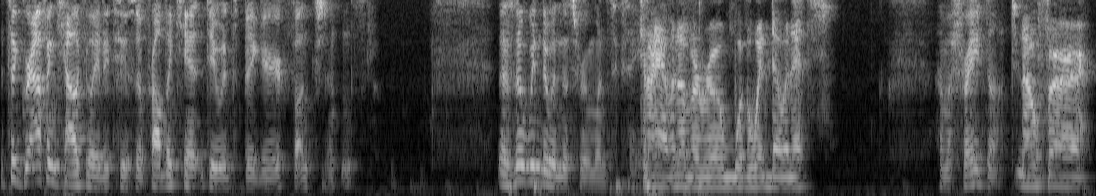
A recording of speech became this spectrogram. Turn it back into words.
It's a graphing calculator too, so it probably can't do its bigger functions. There's no window in this room, 168. Can I have another room with a window in it? I'm afraid not. No fur.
